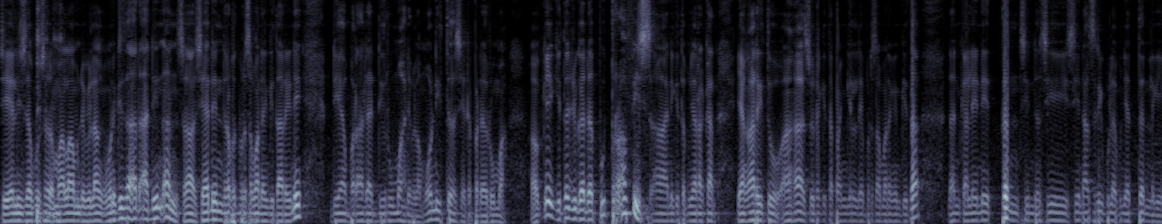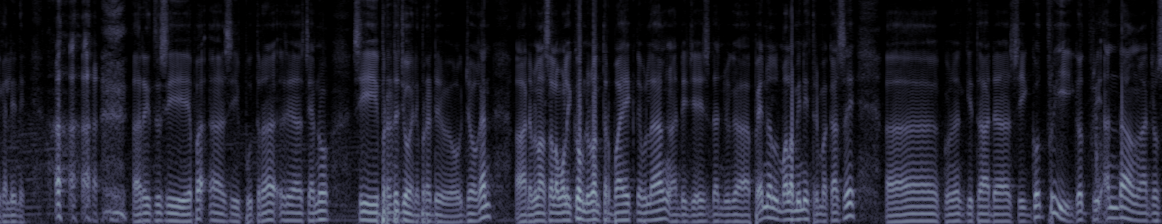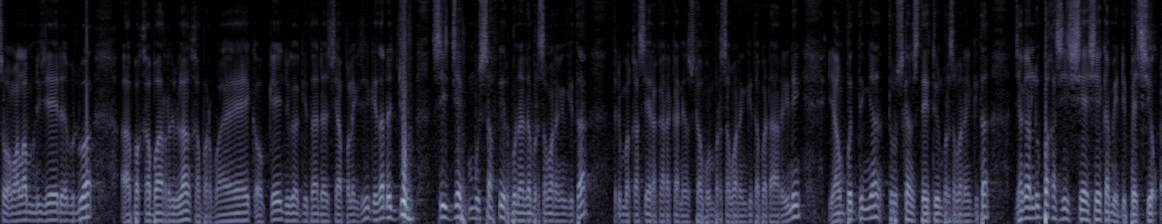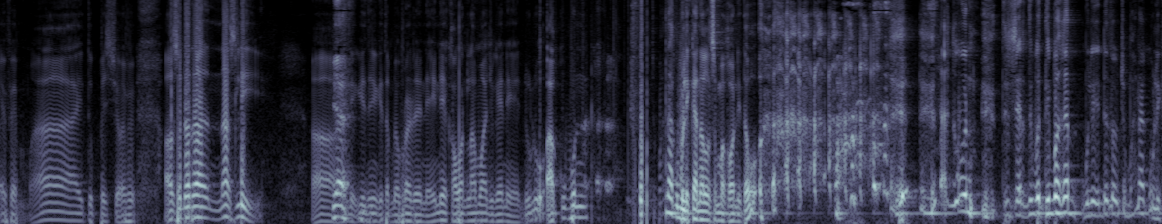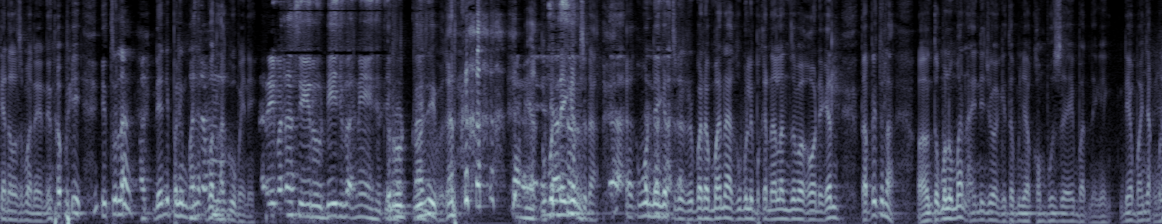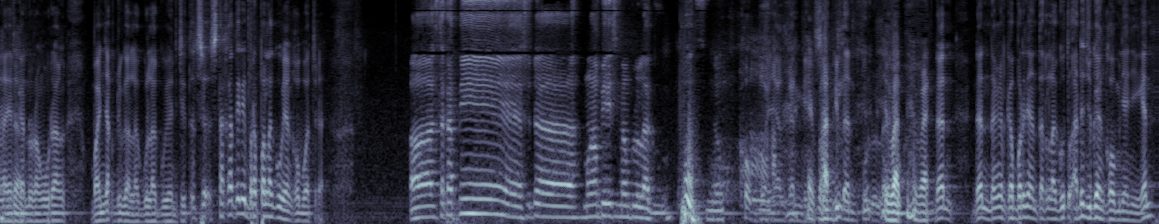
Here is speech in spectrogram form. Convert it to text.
Pun selamat malam dia bilang. Kemudian kita ada Adinan. So, si Adin dapat bersama dengan kita hari ini. Dia berada di rumah dia bilang monitor saya daripada rumah. Oke, kita juga ada Putra Hafiz. Ah ini kita menyerahkan yang hari itu. Ah sudah kita panggil dia bersama dengan kita dan kali ini turn si si, si Nasri pula punya turn lagi kali ini. hari itu si apa uh, si Putra uh, si anu si Brother Joe ini Brother Joe kan. Ah dia bilang assalamualaikum dia bilang terbaik dia bilang uh, DJS dan juga panel malam ini terima kasih. Uh, kemudian kita ada si Godfrey, Godfrey Andang ada selamat malam DJ ada berdua apa kabar? Dibilang kabar baik. Oke juga kita ada siapa lagi kita ada Juh si Jeff Musafir pun ada bersama dengan kita. Terima kasih rekan-rekan yang sudah pun bersama dengan kita pada hari ini. Yang pentingnya teruskan stay tune bersama dengan kita. Jangan lupa kasih share share kami di Pesio FM ah itu Pesio FM oh, saudara Nasli Ah, Ya. ini, ini kita benar berada ini. Ini kawan lama juga ini. Dulu aku pun mana aku beli kenal sama kawan itu. aku pun tiba-tiba kan boleh dia tahu cuman aku beli kenal sama dia ini. Tapi itulah dia ini paling banyak buat lagu ini. Daripada si Rudy juga nih. Rudy kan. Ya, aku ya, pun biasa. negat sudah. Aku pun negat sudah daripada mana aku boleh berkenalan sama kawan ini kan. Tapi itulah uh, untuk meluman ah, ini juga kita punya komposer hebat nih, geng. Dia banyak melahirkan orang-orang, banyak juga lagu-lagu yang dicipta. Setakat ini berapa lagu yang kau buat sudah? Eh, setakat ini sudah menghampiri 90 lagu. Puh, kau bayangkan geng, Hebat. 90 lagu. Hebat, hebat. Dan dan dengan kabarnya antar lagu tuh ada juga yang kau menyanyi kan?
